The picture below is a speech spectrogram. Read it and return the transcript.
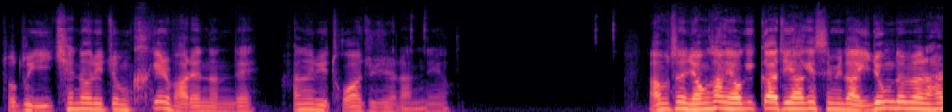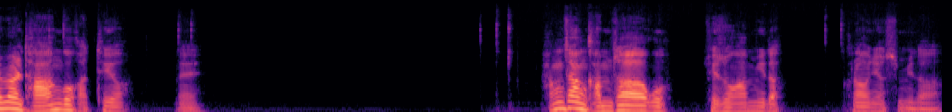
저도 이 채널이 좀 크길 바랬는데 하늘이 도와주질 않네요. 아무튼 영상 여기까지 하겠습니다. 이 정도면 할 말 다 한 것 같아요. 네. 항상 감사하고 죄송합니다. 크라운이었습니다.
